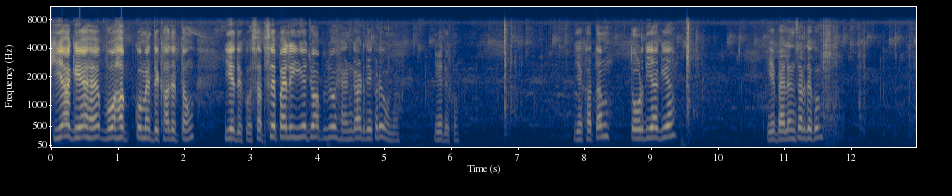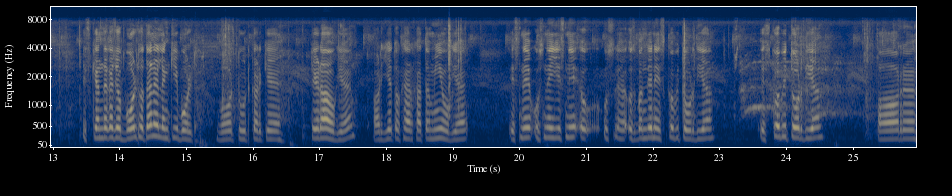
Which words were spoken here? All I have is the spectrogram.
किया गया है वो आपको मैं दिखा देता हूँ। ये देखो, सबसे पहले ये जो आप जो हैंड गार्ड देख रहे हो ना, ये देखो। ये ख़त्म, तोड़ दिया गया। ये बैलेंसर देखो। इसके अंदर का जो बोल्ट होता है ना, लंकी बोल्ट वो टूट करके टेढ़ा हो गया है और ये तो खैर ख़त्म ही हो गया है। इसने, उसने, इसने, उस उस बंदे ने इसको भी तोड़ दिया। इसको भी तोड़ दिया। और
